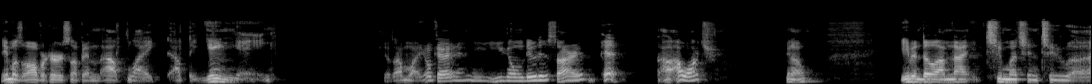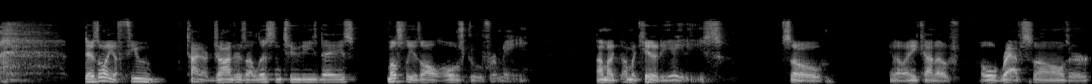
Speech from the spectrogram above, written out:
they must offer her something out like out the yin yang. Because I'm like, okay, you, gonna do this? All right, bet. I'll, I'll watch. You know, even though I'm not too much into, uh, there's only a few kind of genres I listen to these days. Mostly it's all old school for me. I'm a I'm a kid of the '80s, so you know any kind of old rap songs or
